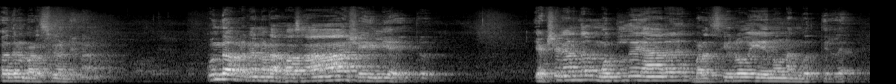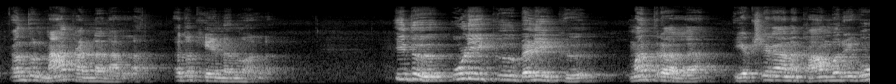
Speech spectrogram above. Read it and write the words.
ಅದನ್ನು ಬಳಸ್ಕೊಂಡೆ ನಾನು. ಕುಂದಾಪುರ ಕನ್ನಡ ಹೊಸ ಶೈಲಿ ಆಯಿತು. ಯಕ್ಷಗಾನದಲ್ಲಿ ಮೊದಲು ಯಾರು ಬಳಸಿರೋ ಏನೋ ನಂಗೆ ಗೊತ್ತಿಲ್ಲ. ಅಂತೂ ನಾ ಕಂಡನಲ್ಲ. ಅದು ಕೇಂಡನೂ ಅಲ್ಲ. ಇದು ಉಳಿಕು ಬೆಳೀಕು ಮಾತ್ರ ಅಲ್ಲ, ಯಕ್ಷಗಾನ ಕಾಂಬರಿಗೂ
